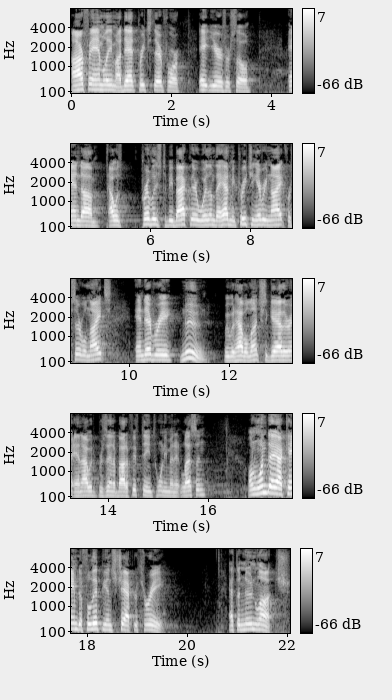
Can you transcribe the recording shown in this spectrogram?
our family. My dad preached there for eight years or so. And um, I was privileged to be back there with them. They had me preaching every night for several nights, and every noon we would have a lunch together, and I would present about a 15, 20 minute lesson. On one day, I came to Philippians chapter 3 at the noon lunch.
